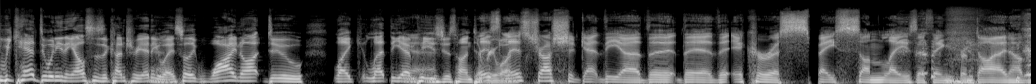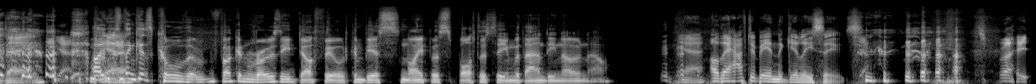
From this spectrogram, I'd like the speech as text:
we can't do anything else as a country anyway. So, like, why not do like let the MPs Yeah. just hunt Liz, everyone? Liz Truss should get the uh, the the the Icarus space sun laser thing from Die Another Day. Yeah. I Yeah. just think it's cool that fucking Rosie Duffield can be a sniper spotter team with Andy Ngo now. Yeah. Oh, they have to be in the ghillie suits. right.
